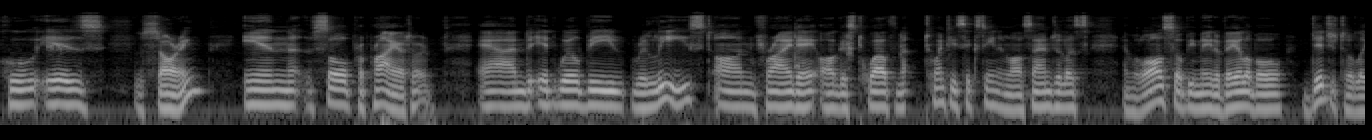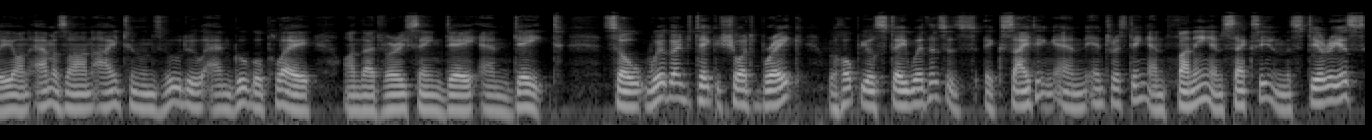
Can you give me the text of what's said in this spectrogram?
who is starring in Sole Proprietor, and it will be released on Friday, August 12th, 2016, in Los Angeles, and will also be made available digitally on Amazon, iTunes, Vudu, and Google Play on that very same day and date. So we're going to take a short break. We hope you'll stay with us. It's exciting and interesting and funny and sexy and mysterious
